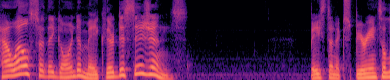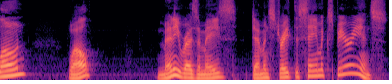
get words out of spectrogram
how else are they going to make their decisions? Based on experience alone? Well, many resumes demonstrate the same experience.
